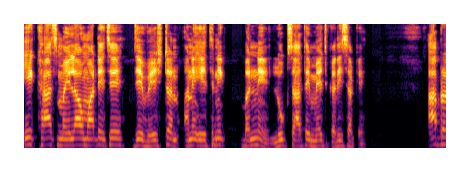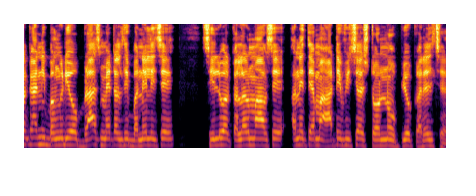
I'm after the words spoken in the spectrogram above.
એ ખાસ મહિલાઓ માટે છે જે વેસ્ટર્ન અને એથનિક બંને લુક સાથે મેચ કરી શકે. આ પ્રકારની બંગડીઓ બ્રાસ મેટલથી બનેલી છે સિલ્વર કલરમાં આવશે અને તેમાં આર્ટિફિશિયલ સ્ટોનનો ઉપયોગ કરેલ છે.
